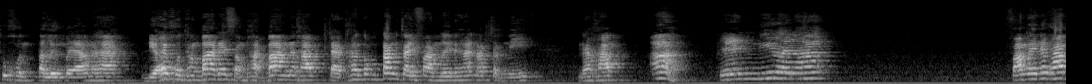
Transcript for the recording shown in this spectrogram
ทุกคนตะลึงไปแล้วนะฮะ เดี๋ยวให้คนทางบ้านได้สัมผัสบ้างนะครับ แต่ท่านต้องตั้งใจฟังเลยนะฮะนับจากนี้นะครับ อะ เพลงนี้เลยนะฮะ ฟังเลยนะครับ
